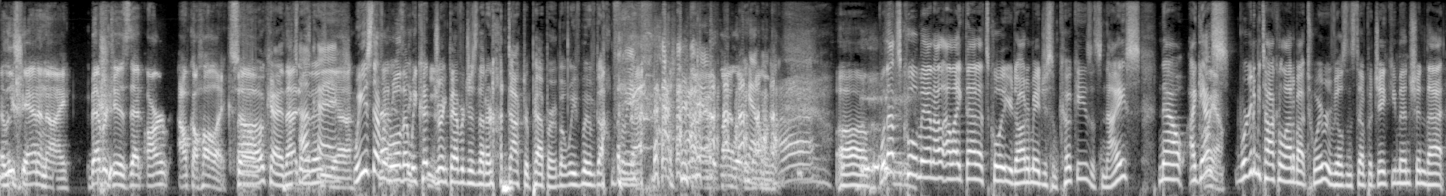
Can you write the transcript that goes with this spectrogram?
At least Dan and I beverages that aren't alcoholic. So oh, okay, that's that what it is. Yeah. We used to have That a rule that the we couldn't drink beverages that are not Dr Pepper, but we've moved on from that. Yeah, I look at Yeah. that one. Um, well, that's cool, man. I, I like that. That's cool. Your daughter made you some cookies. It's nice. Now, I guess we're going to be talking a lot about toy reveals and stuff. But Jake, you mentioned that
